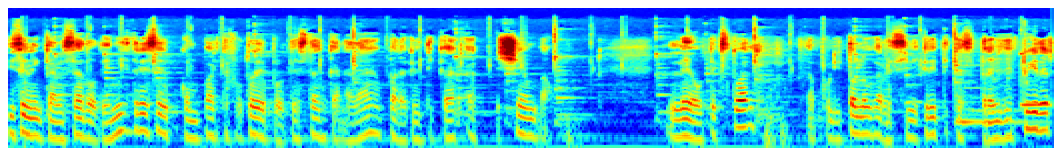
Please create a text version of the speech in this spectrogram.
Dice el encabezado, Denise Dresser comparte foto de protesta en Canadá para criticar a Sheinbaum. Leo textual, la politóloga recibe críticas a través de Twitter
